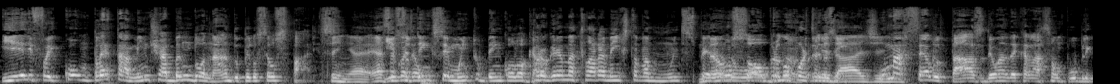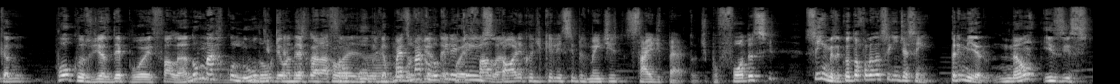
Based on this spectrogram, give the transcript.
E ele foi completamente abandonado pelos seus pares. Sim, é, essa Isso coisa. tem que ser muito bem O colocado. programa claramente estava muito esperando Não só o programa. oportunidade. Por exemplo, o Marcelo Taz deu uma declaração pública poucos dias depois falando. O Marco Luque, Luque deu é uma declaração coisa. pública Mas poucos o Marco Luke ele tem um falando. histórico de que ele simplesmente sai de perto. Tipo, foda-se. Sim, mas o que eu tô falando é o seguinte, assim, primeiro, não existe.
